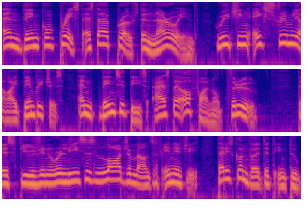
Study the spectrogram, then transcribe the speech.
and then compressed as they approach the narrow end, reaching extremely high temperatures and densities as they are funneled through. This fusion releases large amounts of energy that is converted into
